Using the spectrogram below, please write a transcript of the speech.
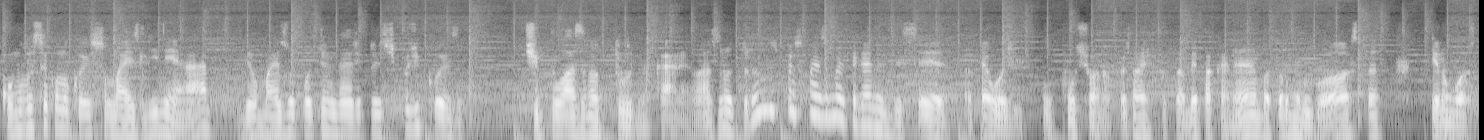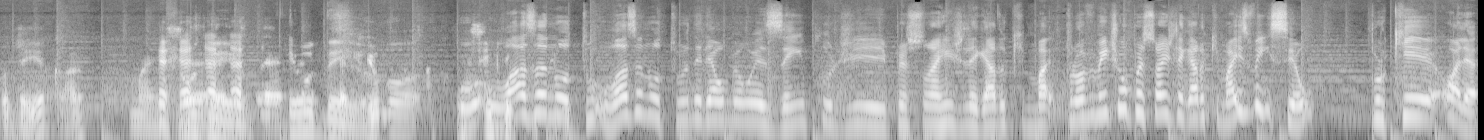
Como você colocou isso mais linear, deu mais oportunidade pra esse tipo de coisa. Tipo o Asa Noturna, cara. O Asa Noturna é um dos personagens mais legais da DC até hoje. Tipo, funciona. O personagem funciona bem pra caramba, todo mundo gosta. Quem não gosta odeia, claro. Mas Eu odeio. é, Eu odeio. viu? O, o, Asa Notu- o Asa Noturna ele é o meu exemplo de personagem de legado que mais. Provavelmente é o personagem de legado que mais venceu. Porque, olha,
